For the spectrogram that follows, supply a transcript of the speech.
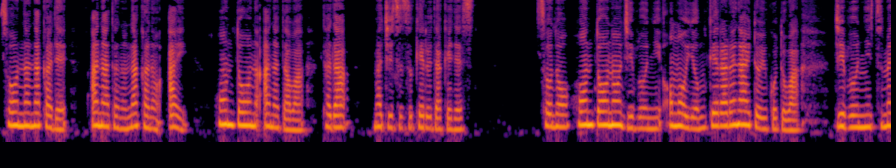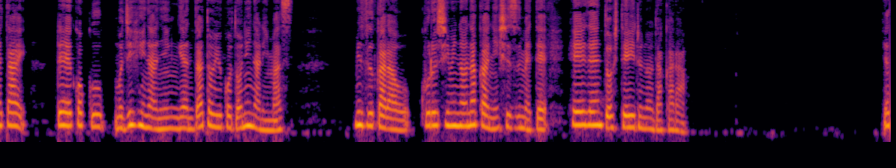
そんな中であなたの中の愛、本当のあなたはただ待ち続けるだけです。その本当の自分に思いを向けられないということは、自分に冷たい、冷酷無慈悲な人間だということになります。自らを苦しみの中に沈めて平然としているのだから。優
